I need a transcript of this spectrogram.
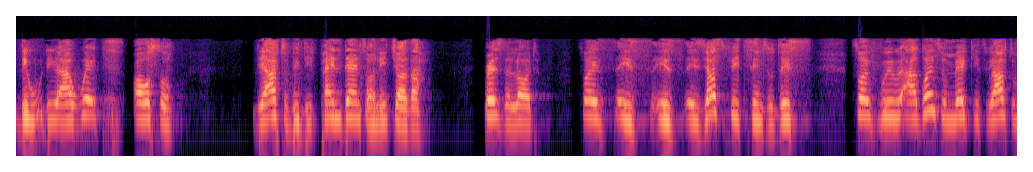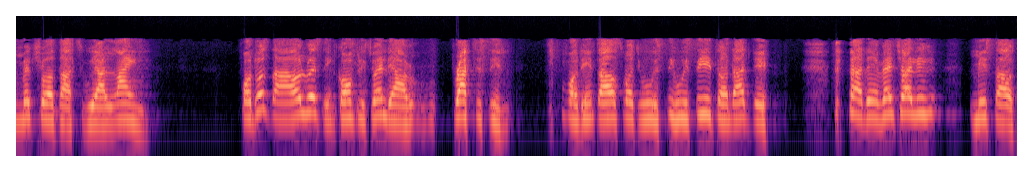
the, their weights also, they have to be dependent on each other. Praise the Lord. So it's, it's, it's, it just fits into this. So if we are going to make it, we have to make sure that we align. For those that are always in conflict when they are practicing, for the entire sport. We see, we see it on that day. that they eventually miss out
